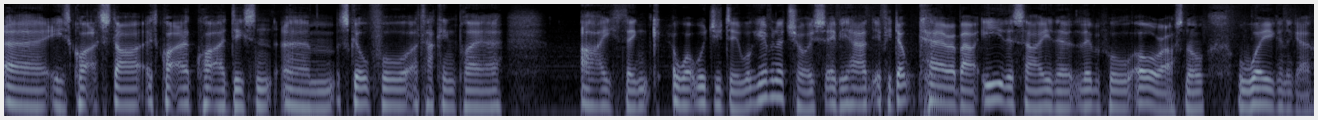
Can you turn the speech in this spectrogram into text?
uh, he's quite a star. He's quite a quite a decent, um, skillful attacking player. I think. What would you do? Well, given a choice, if you had, if you don't care about either side, either Liverpool or Arsenal, where are you going to go?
